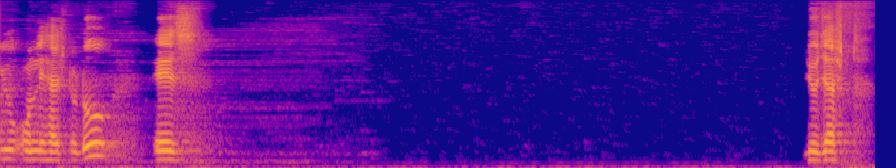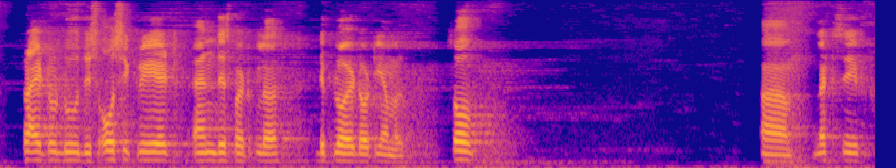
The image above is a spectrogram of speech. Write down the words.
you only has to do is you just try to do this OC create and this particular deploy.yaml. So um, let's see if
